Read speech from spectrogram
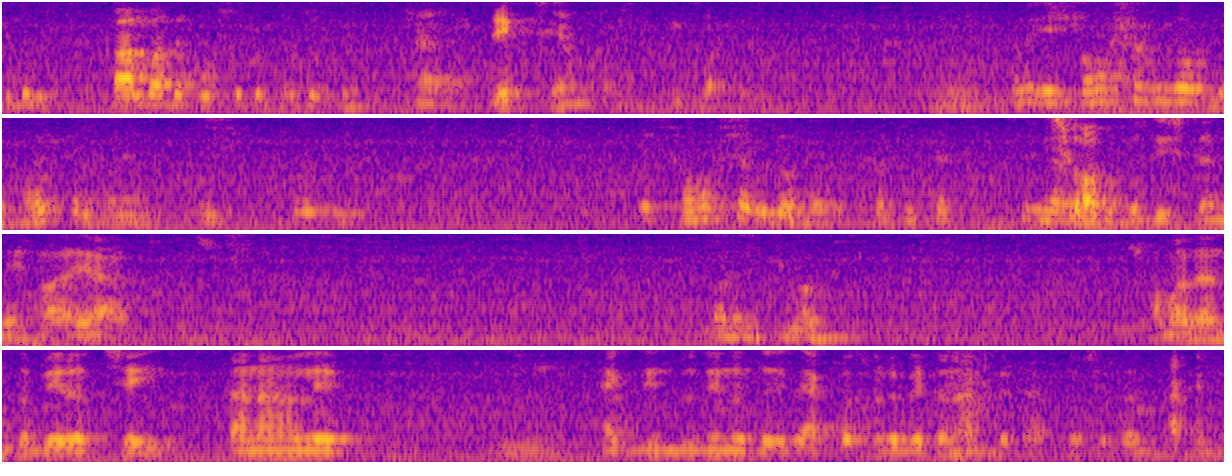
কিন্তু কাল বাদে পরশু তো পুজো হ্যাঁ দেখছি আমরা কি করে। মানে এই সমস্যাগুলো হয় কেন? মানে এই- সমস্যাগুলো হয় না। সব প্রতিষ্ঠানে হয় আর সমাধান তো বেরোচ্ছেই তা না হলে একদিন দুদিন এক বছরে বেতন আটকে থাকতো সেটা তো থাকে না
